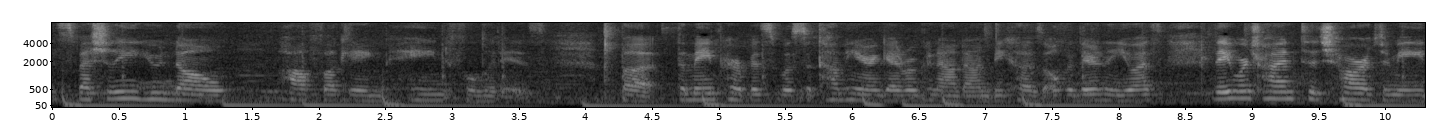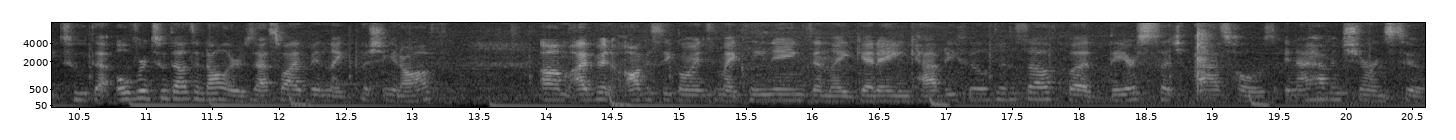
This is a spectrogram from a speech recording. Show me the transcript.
especially you know how fucking painful it is but the main purpose was to come here and get a root canal done because over there in the US they were trying to charge me to that over two thousand dollars. That's why I've been like pushing it off. Um, I've been obviously going to my cleanings and like getting cavity fills and stuff but they are such assholes and I have insurance too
